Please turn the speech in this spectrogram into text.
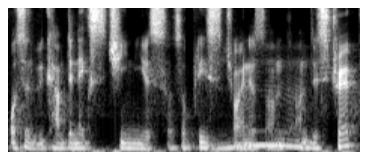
also become the next genius. So, so please join us on, on this trip.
